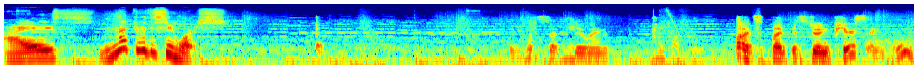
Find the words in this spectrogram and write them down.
I smacked you with the seahorse. What's that doing? Oh, it's like it's doing piercing. Ooh.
